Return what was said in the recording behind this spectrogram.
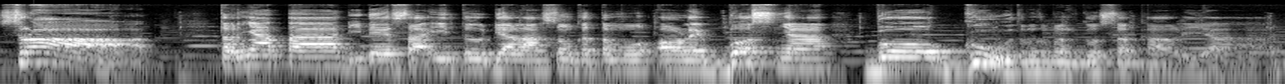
Serat Ternyata di desa itu dia langsung ketemu oleh bosnya Bogu teman-temanku sekalian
